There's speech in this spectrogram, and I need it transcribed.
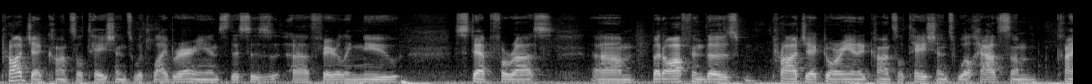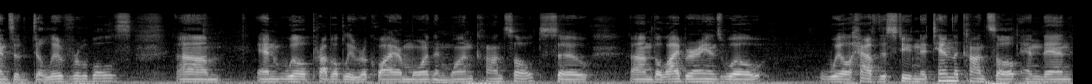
project consultations with librarians. This is a fairly new step for us, um, but often those project-oriented consultations will have some kinds of deliverables um, and will probably require more than one consult. So um, the librarians will will have the student attend the consult and then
